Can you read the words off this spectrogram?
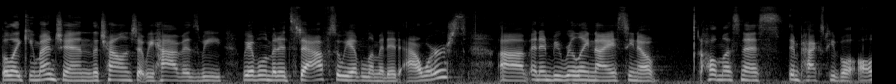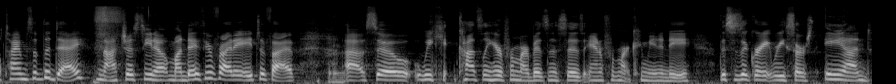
But like you mentioned, the challenge that we have is we we have limited staff, so we have limited hours, um, and it'd be really nice, you know homelessness impacts people all times of the day, not just you know Monday through Friday, eight to five. Okay. Uh, so we constantly hear from our businesses and from our community. This is a great resource, and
